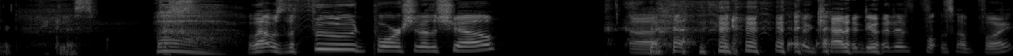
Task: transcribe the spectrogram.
It's ridiculous. well, that was the food portion of the show. Uh, gotta do it at some point.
